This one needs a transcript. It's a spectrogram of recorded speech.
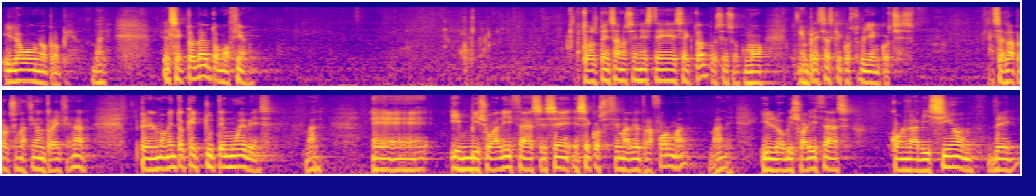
y luego uno propio. ¿vale? El sector de automoción. Todos pensamos en este sector, pues eso, como empresas que construyen coches. Esa es la aproximación tradicional. Pero en el momento que tú te mueves eh, y visualizas ese, ecosistema de otra forma, y lo visualizas con la visión de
